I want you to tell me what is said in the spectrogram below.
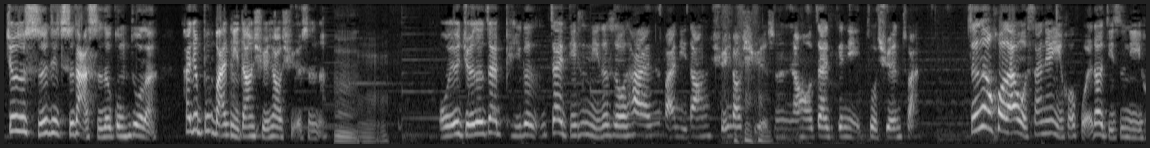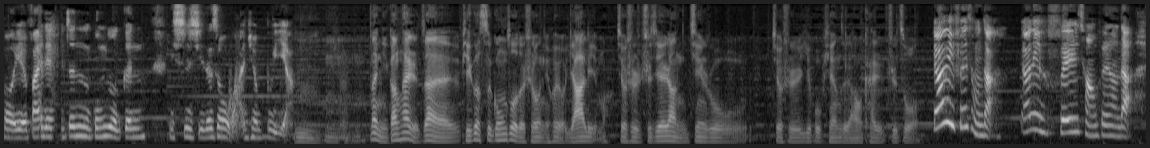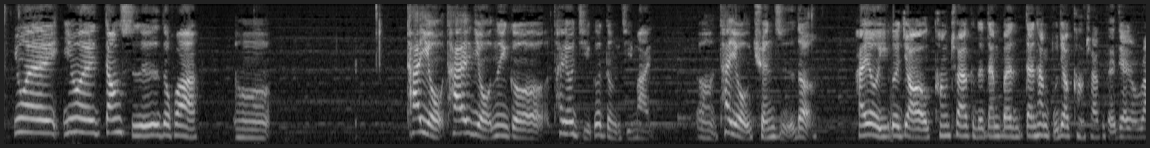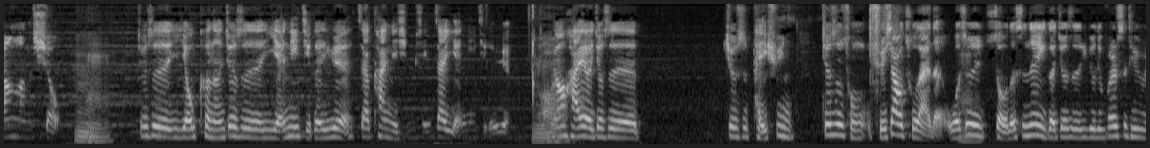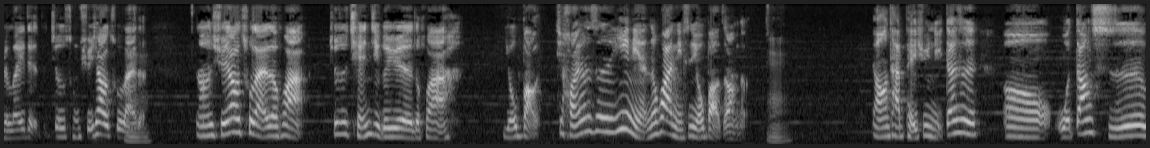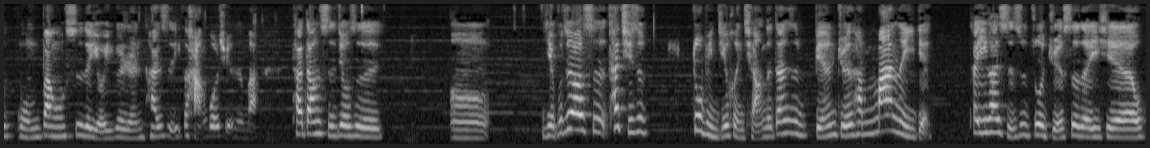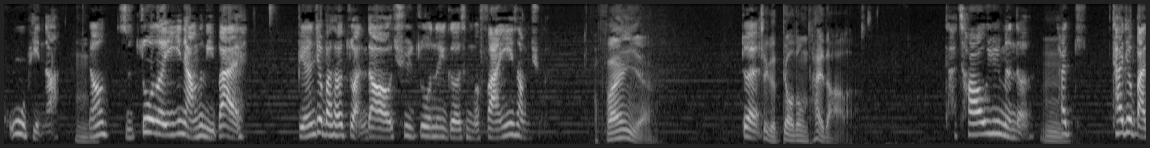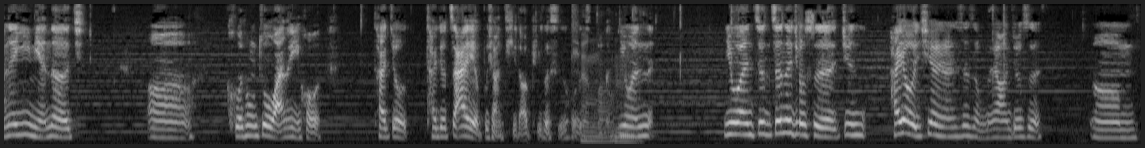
就是实体实打实的工作了，他就不把你当学校学生了。嗯嗯我就觉得在皮克在迪士尼的时候，他还是把你当学校学生，然后再给你做宣传。真正后来我三年以后回到迪士尼以后，也发现真正的工作跟你实习的时候完全不一样。嗯嗯，那你刚开始在皮克斯工作的时候，你会有压力吗？就是直接让你进入就是一部片子，然后开始制作。压力非常大，压力非常非常大，因为因为当时的话，嗯、他有他有那个他有几个等级嘛，嗯、他有全职的，还有一个叫 contract 的，但但但他们不叫 contract，叫做 run on the show，嗯嗯就是有可能就是演你几个月，再看你行不行，再演你几个月。然后还有就是就是培训，就是从学校出来的。我是走的是那个就是 university related，就是从学校出来的。嗯嗯，学校出来的话，就是前几个月的话有保，就好像是一年的话你是有保障的。嗯然后他培训你，但是呃，我当时我们办公室的有一个人，他是一个韩国学生吧，他当时就是嗯、也不知道是他其实作品集很强的，但是别人觉得他慢了一点。他一开始是做角色的一些物品啊，嗯，然后只做了一两个礼拜，别人就把他转到去做那个什么翻译上面去了。翻译啊，对，这个调动太大了。他超郁闷的，嗯。他他就把那一年的，呃，合同做完了以后，他就他就再也不想提到皮克斯或者什么。因为那因为真真的就是，就还有一些人是怎么样，就是嗯，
